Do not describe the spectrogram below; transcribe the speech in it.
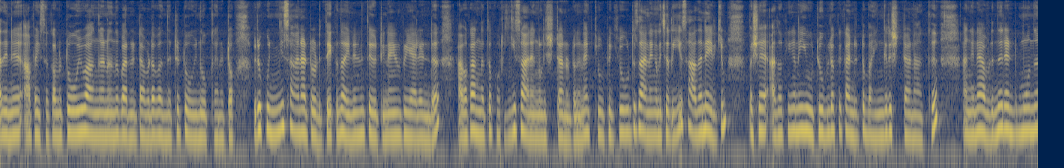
അതിന് ആ പൈസ ഒക്കെ അവൾ ടോയ് വാങ്ങുകയാണെന്ന് പറഞ്ഞിട്ട് അവിടെ വന്നിട്ട് ടോയ് നോക്കാൻ കേട്ടോ. ഒരു കുഞ്ഞ് സാധനം കേട്ടോ എടുത്തേക്കുന്നു അതിന് തന്നെ തേർട്ടി നയൻ റിയാലുണ്ട് അവൾക്ക് അങ്ങനത്തെ കുറേ സാധനങ്ങൾ ഇഷ്ടമാണ് കേട്ടോ. ഇങ്ങനെ ക്യൂട്ട് ക്യൂട്ട് സാധനങ്ങൾ ചെറിയ സാധനമായിരിക്കും. പക്ഷേ അതൊക്കെ ഇങ്ങനെ യൂട്യൂബിലൊക്കെ കണ്ടിട്ട് ഭയങ്കര ഇഷ്ടമാണ് ആൾക്ക്. അങ്ങനെ അവിടുന്ന് രണ്ട് മൂന്ന്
